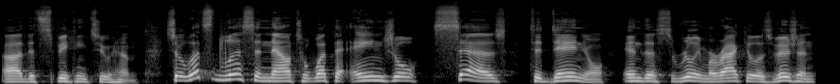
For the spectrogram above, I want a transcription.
uh, that's speaking to him. So let's listen now to what the angel says to Daniel in this really miraculous vision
